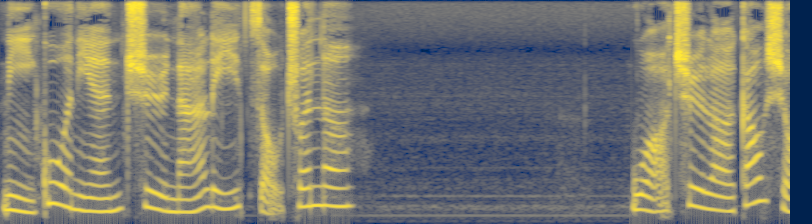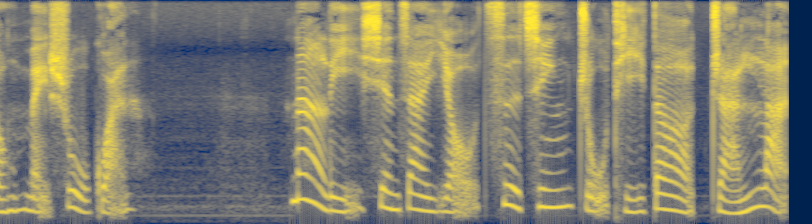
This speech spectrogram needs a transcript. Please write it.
你过年去哪里走春呢？我去了高雄美术馆。 那里现在有刺青主题的展览。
